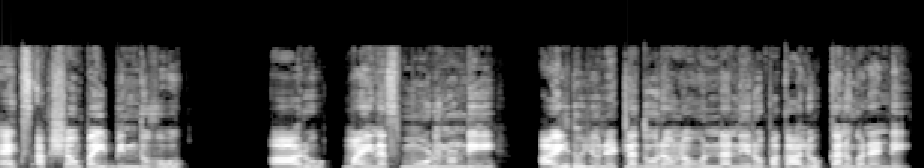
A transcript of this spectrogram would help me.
ఎక్స్ అక్షంపై బిందువు ఆరు మైనస్ మూడు నుండి ఐదు యూనిట్ల దూరంలో ఉన్న నిరూపకాలు కనుగొనండి.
